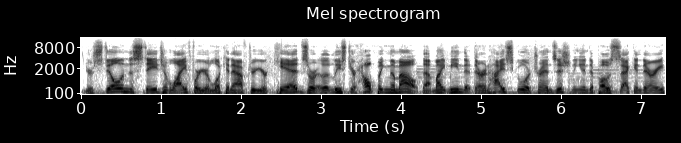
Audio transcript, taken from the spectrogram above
You're still in the stage of life where you're looking after your kids, or at least you're helping them out. That might mean that they're in high school or transitioning into post secondary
